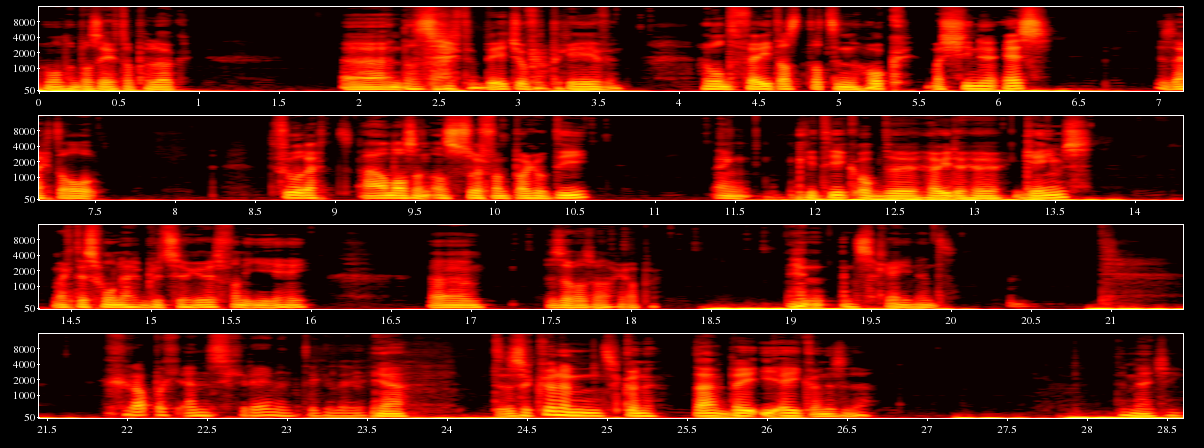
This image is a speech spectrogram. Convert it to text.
gewoon gebaseerd op geluk. Eh, dat is echt een beetje overdreven. Gewoon het feit dat dat een hokmachine is, is echt al. Het voelt echt aan als een, als een soort van parodie. En kritiek op de huidige games. Maar het is gewoon echt bloedserieus van EA. Ehm, dus dat was wel grappig. En, en schrijnend. Grappig en schrijnend tegelijk. Ja. Ze kunnen, ze kunnen. Daar, bij EA kunnen ze dat. De Magic.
